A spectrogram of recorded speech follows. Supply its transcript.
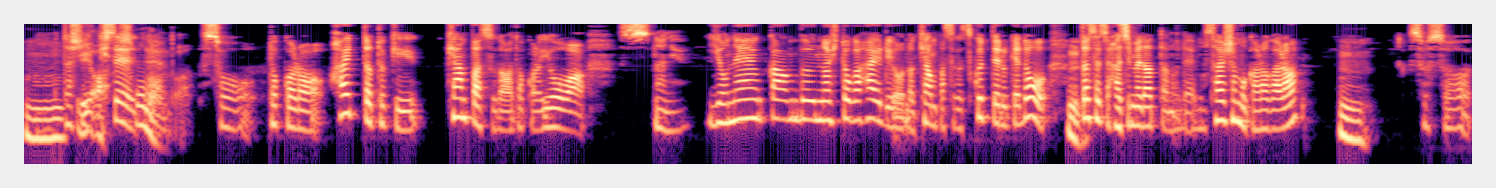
私えあ一期生でそうなんだ。そう。だから、入った時、キャンパスが、だから要は、す何 ?4 年間分の人が入るようなキャンパスが作ってるけど、うん私たち初めだったので、もう最初もガラガラうん。そうそう。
